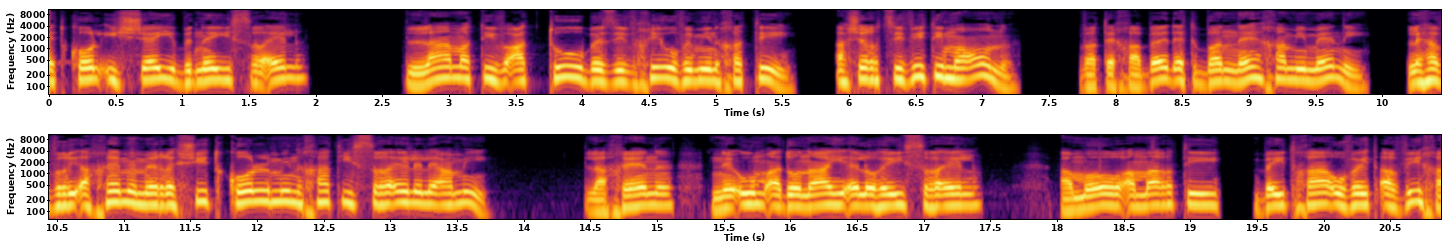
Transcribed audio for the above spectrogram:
את כל אישי בני ישראל? למה תבעטו בזבחי ובמנחתי, אשר ציוויתי מעון, ותכבד את בניך ממני, להבריאכם מראשית כל מנחת ישראל לעמי. לכן, נאום אדוני אלוהי ישראל, אמור אמרתי, ביתך ובית אביך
